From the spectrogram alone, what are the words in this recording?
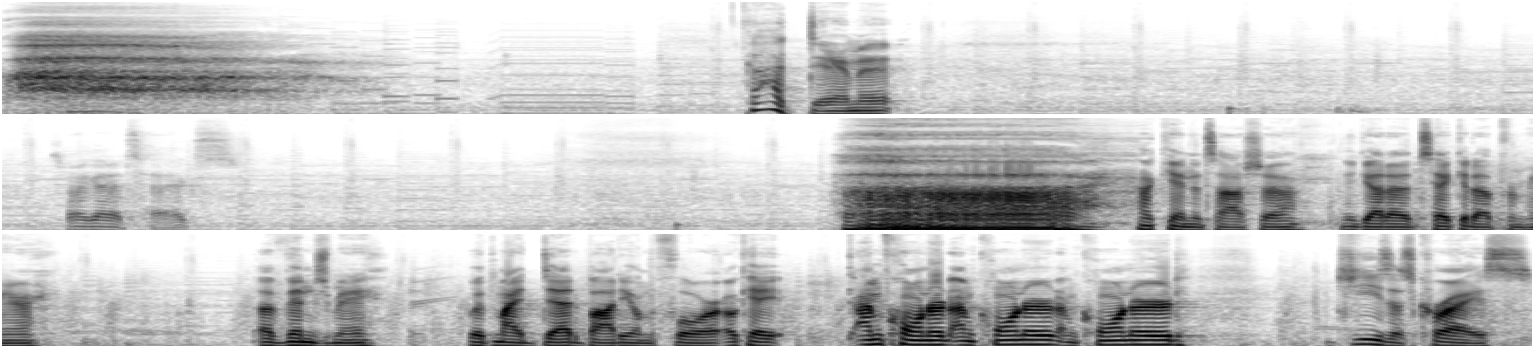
God damn it. So I got a text. okay, Natasha. You gotta take it up from here. Avenge me. With my dead body on the floor. Okay, I'm cornered, I'm cornered, I'm cornered. Jesus Christ.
